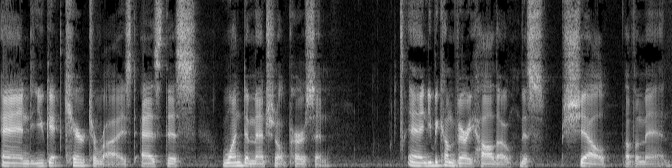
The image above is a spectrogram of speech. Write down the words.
And you get characterized as this one-dimensional person. And you become very hollow, this shell of a man.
